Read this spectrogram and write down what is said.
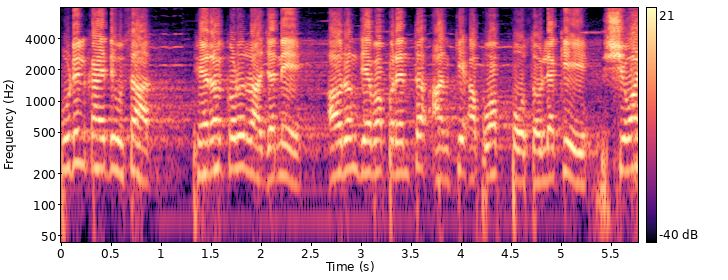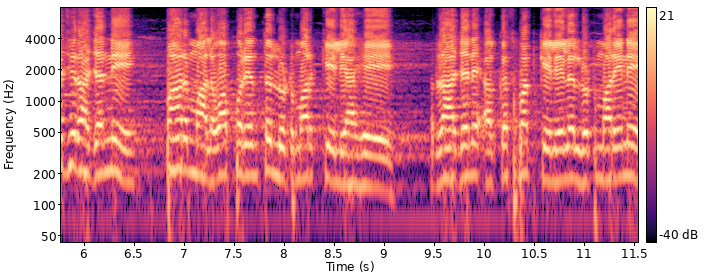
पुढील काही दिवसात हेराकडून राजाने औरंगजेबापर्यंत आणखी अफवा पोहोचवल्या की शिवाजी राजांनी पार मालवापर्यंत लुटमार केली आहे. राजाने अकस्मात केलेल्या लुटमारीने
